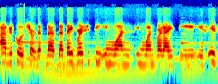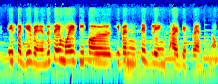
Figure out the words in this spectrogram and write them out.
agriculture that the, the diversity in one in one variety is, is is a given. In the same way people even siblings are different no?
